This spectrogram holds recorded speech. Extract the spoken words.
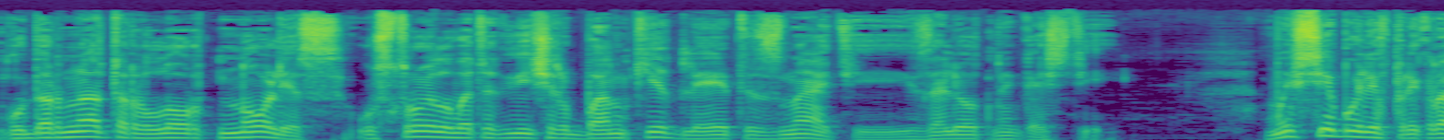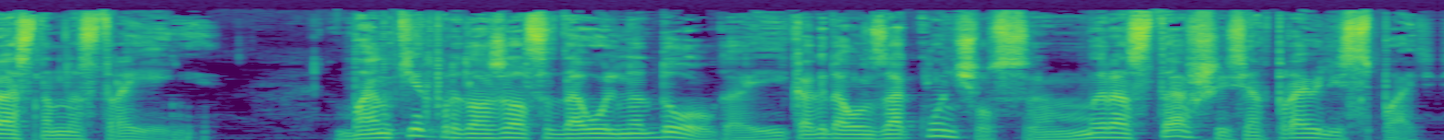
Губернатор лорд Ноллес устроил в этот вечер банкет для этой знати и залетных гостей. Мы все были в прекрасном настроении. Банкет продолжался довольно долго, и когда он закончился, мы, расставшись, отправились спать.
